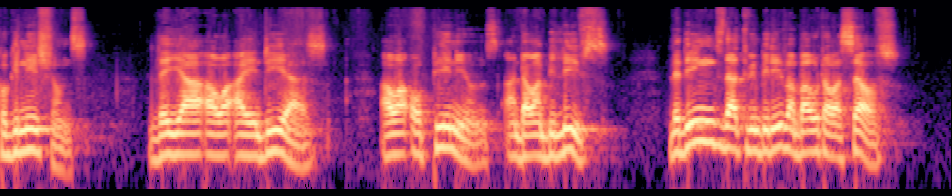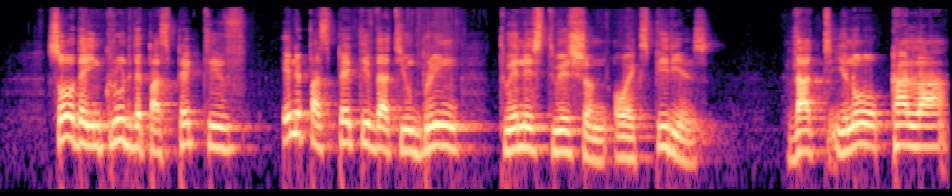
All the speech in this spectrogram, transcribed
cognitions, they are our ideas, our opinions, and our beliefs, the things that we believe about ourselves. So, they include the perspective, any perspective that you bring to any situation or experience that, you know, color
